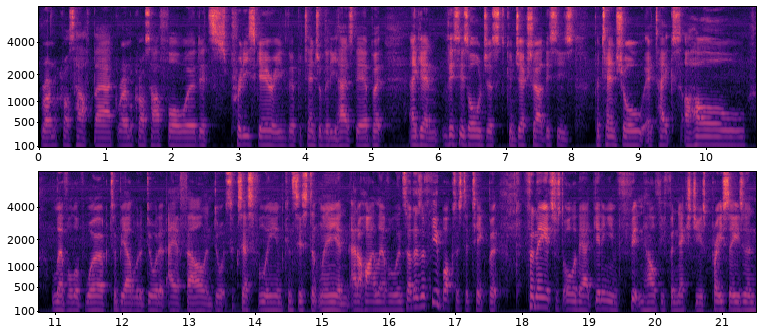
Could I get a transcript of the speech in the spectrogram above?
roam across half back, roam across half forward. It's pretty scary the potential that he has there. But again, this is all just conjecture. This is potential. It takes a whole level of work to be able to do it at AFL and do it successfully and consistently and at a high level. And so there's a few boxes to tick, but for me, it's just all about getting him fit and healthy for next year's preseason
